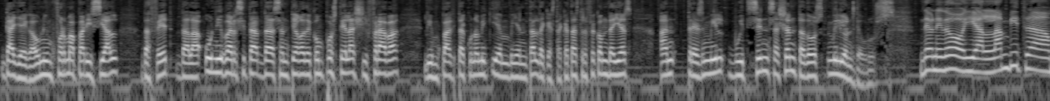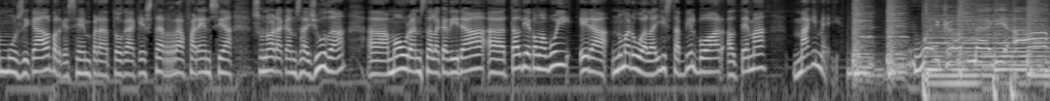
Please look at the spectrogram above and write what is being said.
gallega. Un informe pericial, de fet, de la Universitat de Santiago de Compostela xifrava l'impacte econòmic i ambiental d'aquesta catàstrofe, com deies, en 3.862 milions d'euros. Déu nhi i en l'àmbit eh, musical, perquè sempre toca aquesta referència sonora que ens ajuda a moure'ns de la cadira, eh, tal dia com avui era número 1 a la llista Billboard el tema Maggie May. Wake up, Maggie, I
